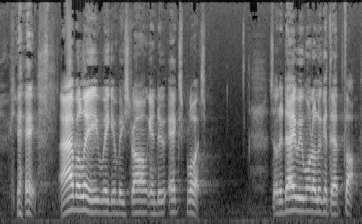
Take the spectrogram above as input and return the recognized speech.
okay. I believe we can be strong and do exploits. So today we want to look at that thought.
